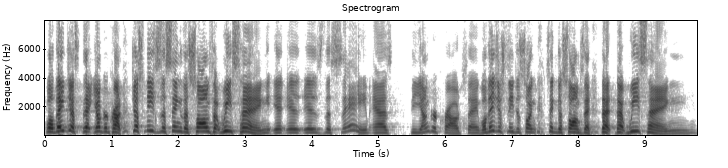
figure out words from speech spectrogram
well, they just, that younger crowd just needs to sing the songs that we sang is, is the same as the younger crowd saying, well, they just need to sing, sing the songs that, that, that we sang.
